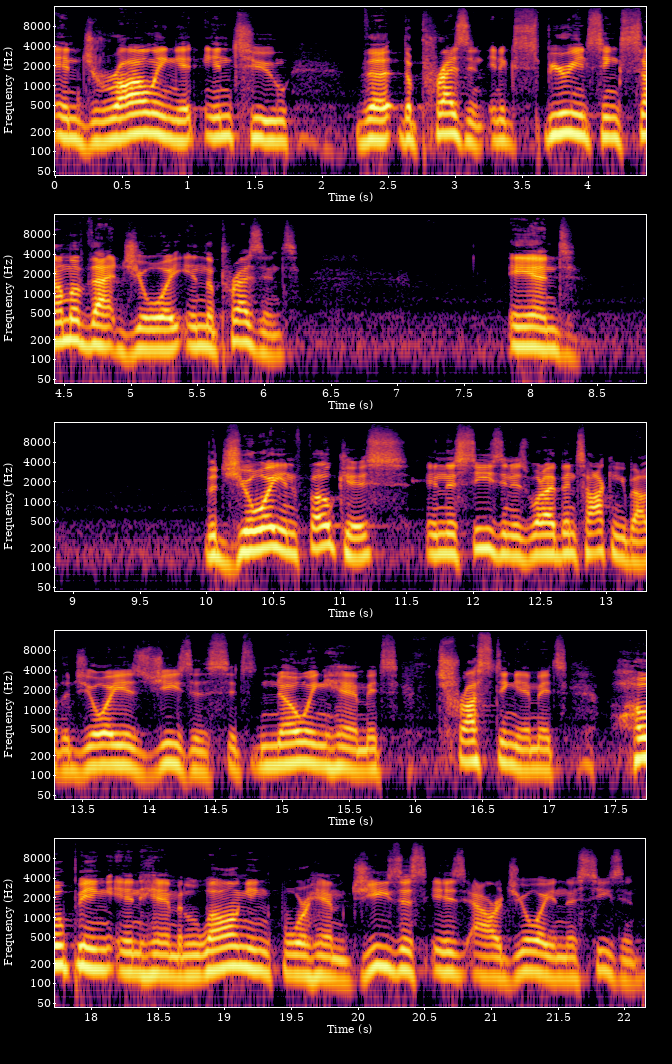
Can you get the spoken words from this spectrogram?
and drawing it into the, the present and experiencing some of that joy in the present. And the joy and focus in this season is what I've been talking about. The joy is Jesus. It's knowing Him, it's trusting Him, it's hoping in Him and longing for Him. Jesus is our joy in this season.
